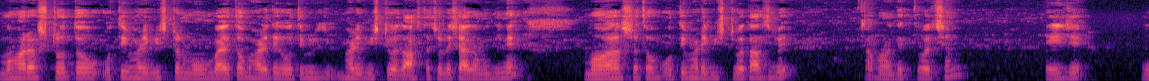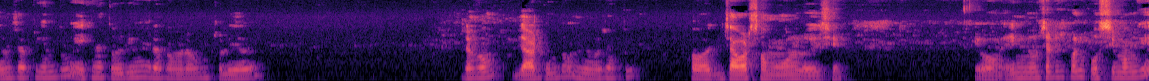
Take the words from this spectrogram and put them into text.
মহারাষ্ট্রতেও অতি ভারী বৃষ্টি মুম্বাইতেও ভারী থেকে অতি ভারী বৃষ্টিপাত আসতে চলেছে আগামী দিনে। মহারাষ্ট্রতেও অতি ভারী বৃষ্টিপাত আসবে, আপনারা দেখতে পাচ্ছেন। এই যে নিম্নচাপটি কিন্তু এখানে তৈরি হয়ে, এরকম এরকম চলে যাবে। এরকম যাওয়ার কিন্তু নিম্নচাপটি যাওয়ার সম্ভাবনা রয়েছে। এবং এই নিম্নচাপটির ফলে পশ্চিমবঙ্গে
